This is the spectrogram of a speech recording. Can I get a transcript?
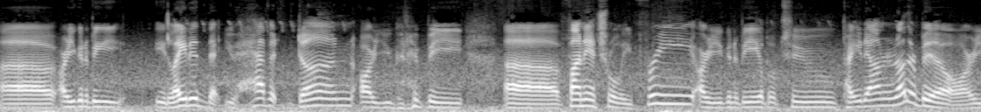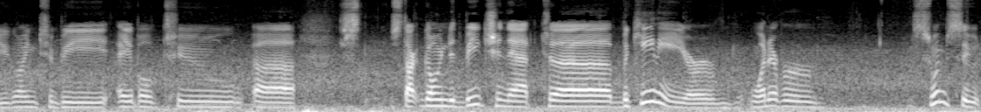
uh, are you going to be elated that you have it done? Are you going to be uh, financially free? Are you going to be able to pay down another bill? Are you going to be able to uh, start going to the beach in that uh, bikini or whatever swimsuit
